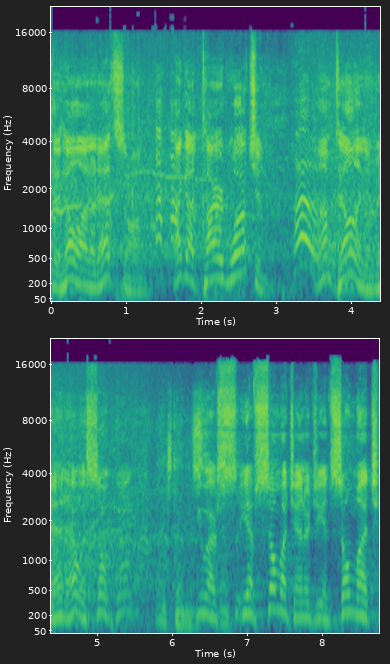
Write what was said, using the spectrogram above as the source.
guys. The hell out of that song. I got tired watching. Oh. I'm telling you, man, that was so good. Thanks, Dennis. You are so, you have so much energy and so much.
